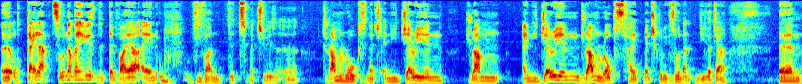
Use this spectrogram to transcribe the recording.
äh, auch geile Aktion dabei gewesen. Das, das war ja ein, uh, wie war denn das Match gewesen? Äh, Drum Ropes Match, ein Nigerian Drum, ein Nigerian Drum Ropes Fight Match, glaube ich, so nannten die das, ja. Ähm,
